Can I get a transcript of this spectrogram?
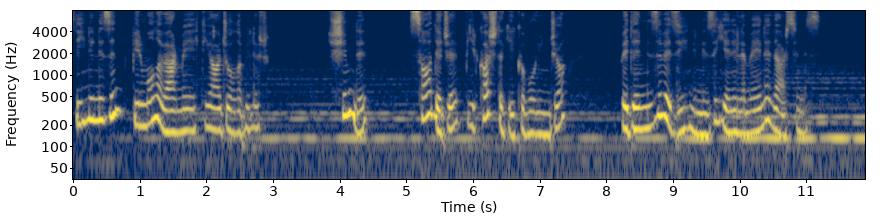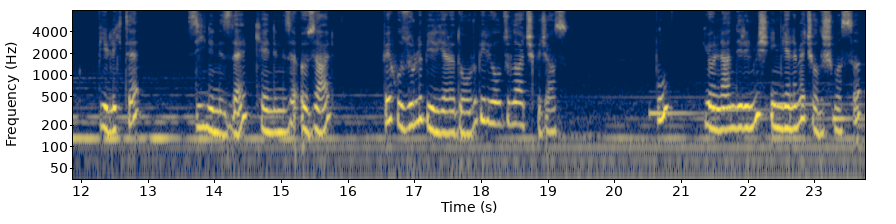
zihninizin bir mola vermeye ihtiyacı olabilir. Şimdi sadece birkaç dakika boyunca bedeninizi ve zihninizi yenilemeye ne dersiniz? Birlikte zihninizde kendinize özel ve huzurlu bir yere doğru bir yolculuğa çıkacağız. Bu yönlendirilmiş imgeleme çalışması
